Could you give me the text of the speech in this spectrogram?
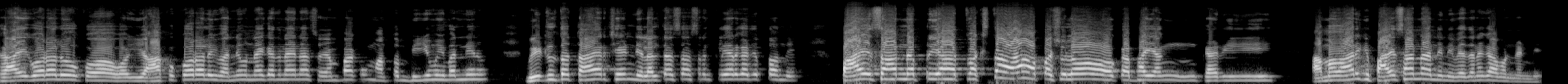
కాయగూరలు కో- ఈ ఆకుకూరలు ఇవన్నీ ఉన్నాయి కదా నాయన స్వయంపాకం మొత్తం బియ్యం ఇవన్నీ వీటితో తయారు చేయండి లలితా శాస్త్రం క్లియర్గా చెప్తోంది. పాయసాన్న ప్రియా త్వక్స్త పశులోక భయంకరి. అమ్మవారికి పాయసాన్నాన్ని నివేదనగా ఉండండి.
